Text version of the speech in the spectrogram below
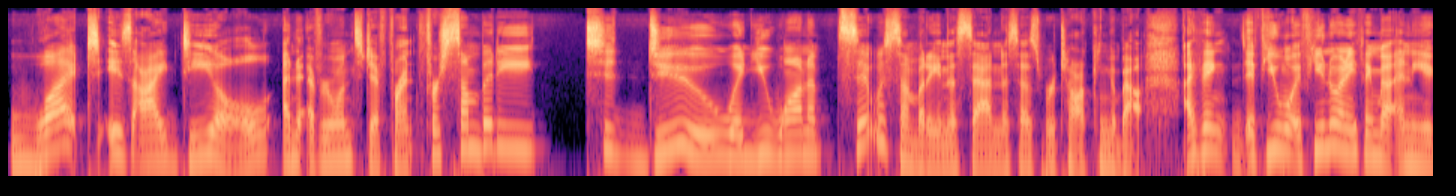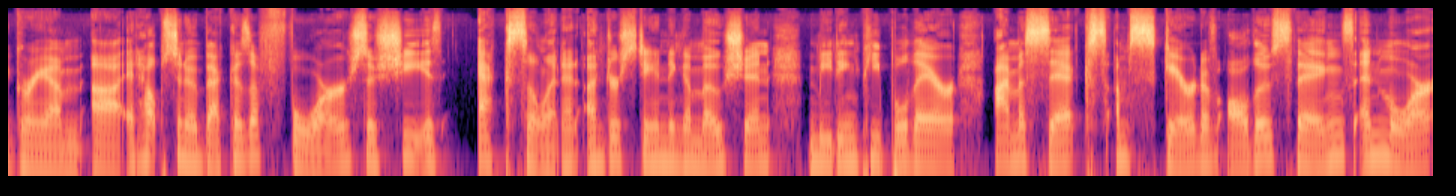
What is ideal, and everyone's different, for somebody to do when you want to sit with somebody in the sadness as we're talking about? I think if you if you know anything about Enneagram, uh, it helps to know Bekah's a four, so she is excellent at understanding emotion, meeting people there. I'm a six. I'm scared of all those things and more,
